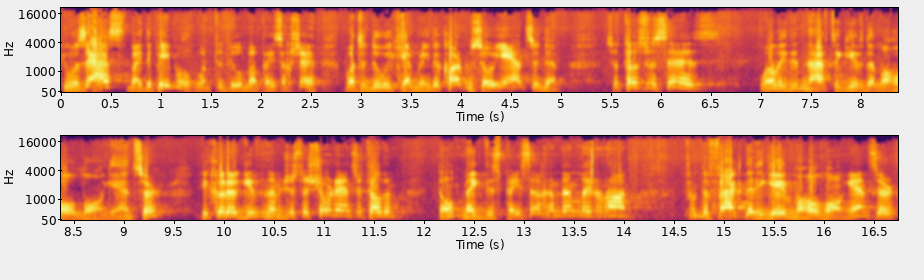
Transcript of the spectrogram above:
he was asked by the people what to do about Pesach Sheni, what to do. We can't bring the korban, so he answered them. So Tosfos says, well, he didn't have to give them a whole long answer. He could have given them just a short answer, told them, don't make this Pesach, and then later on, from the fact that he gave them a whole long answer,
